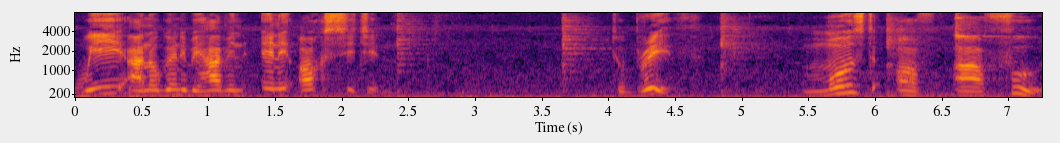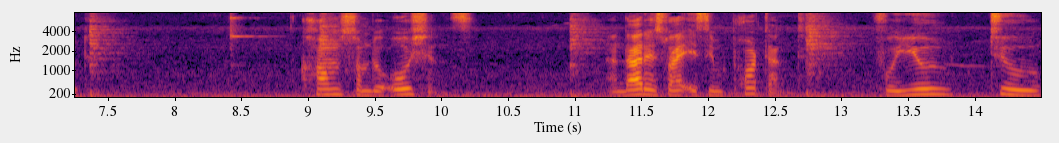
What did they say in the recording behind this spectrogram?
we are not going to be having any oxygen to breathe. Most of our food comes from the oceans. And that is why it's important for you to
